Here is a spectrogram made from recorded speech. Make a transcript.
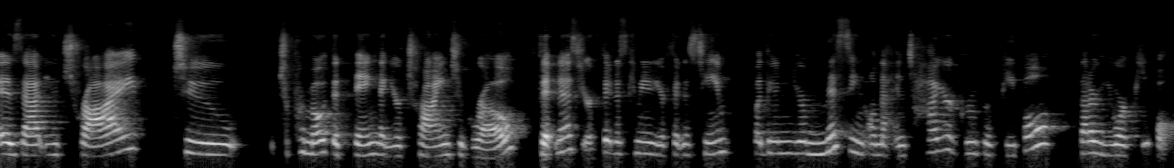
is that you try to to promote the thing that you're trying to grow fitness your fitness community your fitness team but then you're missing on that entire group of people that are your people.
